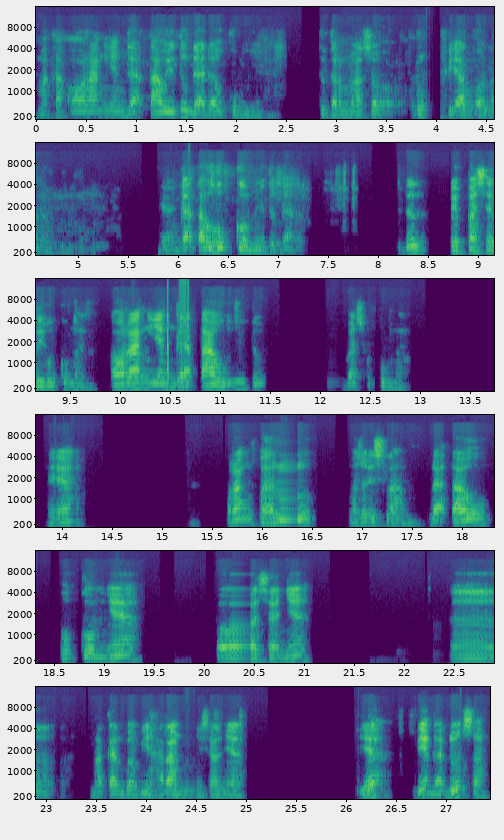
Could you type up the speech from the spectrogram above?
maka orang yang nggak tahu itu nggak ada hukumnya. Itu termasuk rufi al Ya, nggak tahu hukum itu nggak itu bebas dari hukuman. Orang yang nggak tahu itu bebas hukuman. Ya, orang baru masuk Islam, nggak tahu hukumnya bahwasanya eh, makan babi haram misalnya. Ya, dia nggak dosa,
